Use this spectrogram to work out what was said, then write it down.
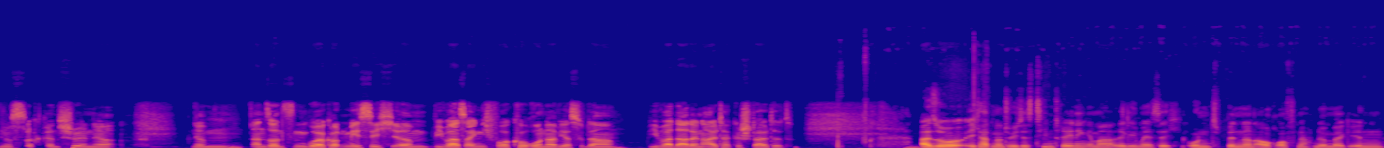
das ist doch ganz schön, ja. Ähm, ansonsten Workout-mäßig, ähm, wie war es eigentlich vor Corona? Wie hast du da, wie war da dein Alltag gestaltet? Also ich hatte natürlich das Teamtraining immer regelmäßig und bin dann auch oft nach Nürnberg in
